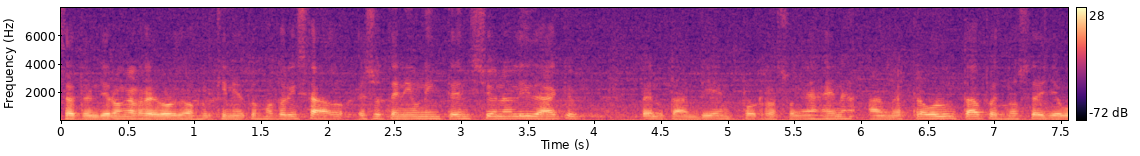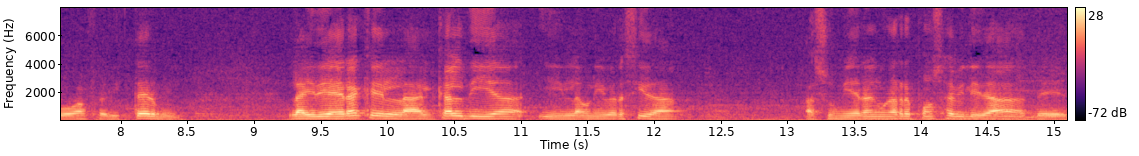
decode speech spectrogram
Se atendieron alrededor de 2.500 motorizados. Eso tenía una intencionalidad que, bueno, también por razones ajenas a nuestra voluntad, pues no se llevó a feliz término. La idea era que la alcaldía y la universidad asumieran una responsabilidad de,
